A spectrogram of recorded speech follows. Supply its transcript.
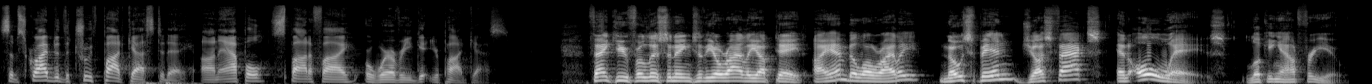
Subscribe to the Truth Podcast today on Apple, Spotify, or wherever you get your podcasts. Thank you for listening to the O'Reilly Update. I am Bill O'Reilly. No spin, just facts, and always looking out for you.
